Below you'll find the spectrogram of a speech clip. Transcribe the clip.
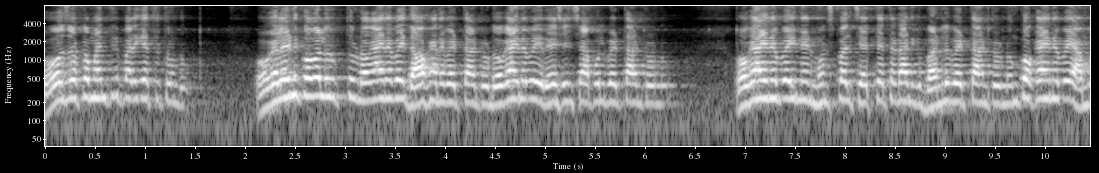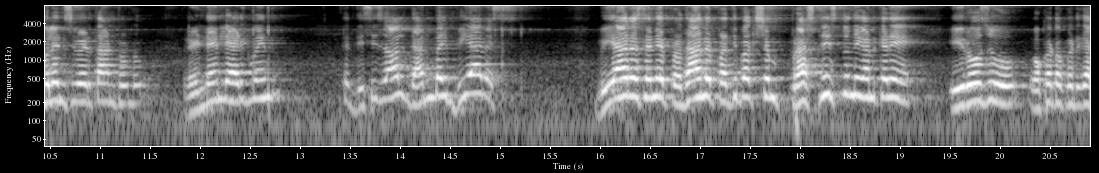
రోజు ఒక మంత్రి పరిగెత్తుతుండు. ఒకలేని కొగలు ఉరుకుతుండు ఒక ఆయన పోయి దవాఖాన పెడతా అంటుండు ఒక ఆయన పోయి రేషన్ షాపులు పెడతా అంటుండు ఒక ఆయన పోయి నేను మున్సిపల్ చెత్త ఎత్తడానికి బండ్లు పెడతా అంటుండు ఇంకొక ఆయన పోయి అంబులెన్స్ పెడతా అంటుండు. రెండేళ్ళు అడిగిపోయింది. This is all done by BRS BRS అనే ప్రధాన ప్రతిపక్షం ప్రశ్నిస్తుంది కనుకనే ఈరోజు ఒకటొకటిగా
